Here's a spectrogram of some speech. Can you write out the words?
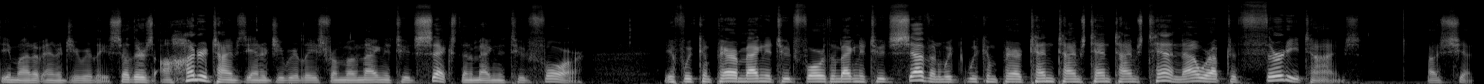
the amount of energy released. So there's 100 times the energy released from a magnitude 6 than a magnitude 4. If we compare magnitude 4 with a magnitude 7, we, we compare 10 times 10 times 10. Now we're up to 30 times. Oh, shit.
